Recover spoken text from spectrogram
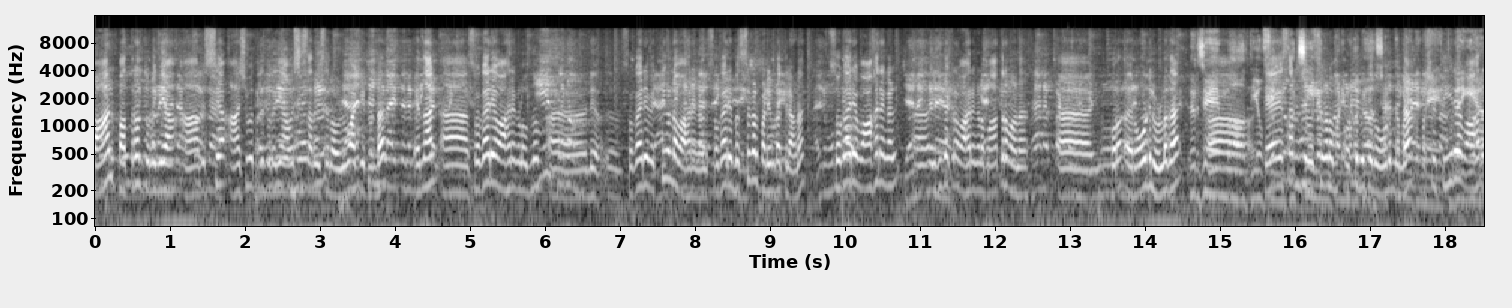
പാൽ പത്രം തുടങ്ങിയ ആവശ്യ ആശുപത്രി തുടങ്ങിയ ആവശ്യ സർവീസുകൾ ഒഴിവാക്കിയിട്ടുണ്ട്. എന്നാൽ സ്വകാര്യ വാഹനങ്ങളൊന്നും സ്വകാര്യ വ്യക്തികളുടെ വാഹനങ്ങൾ സ്വകാര്യ ബസ്സുകൾ പണിമുടക്കിലാണ്. സ്വകാര്യ വാഹനങ്ങൾ ഇരുചക്ര വാഹനങ്ങൾ മാത്രമാണ് റോഡിലുള്ളത്. K S R T C ബസ്സുകളും ഒട്ടുമിക്കത് ഓടുന്നില്ല. പക്ഷേ തീരെ വാഹന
